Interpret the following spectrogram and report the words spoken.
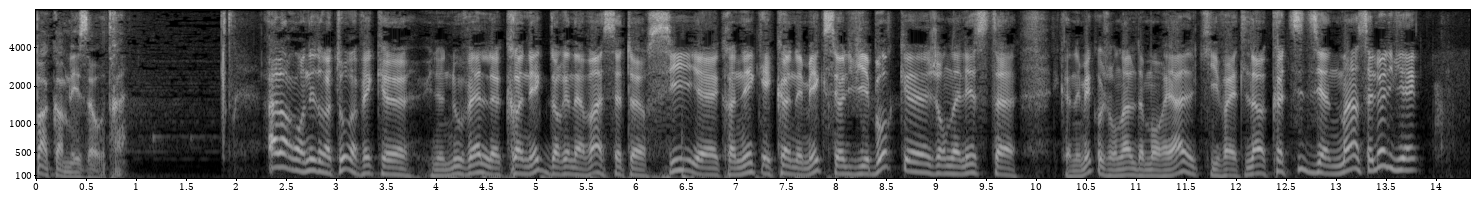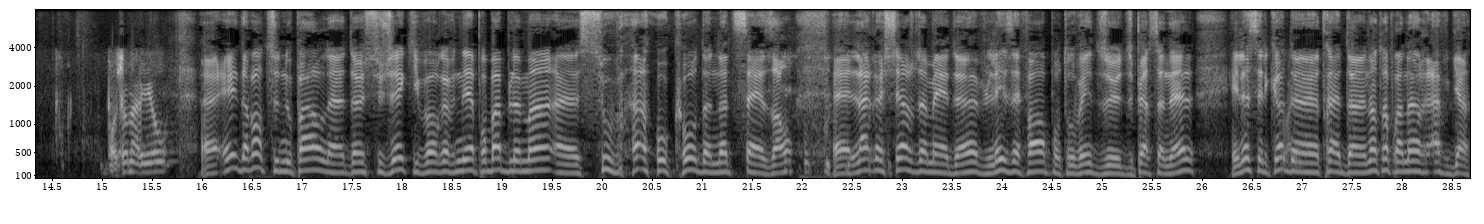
pas comme les autres. Alors, on est de retour avec euh, une nouvelle chronique dorénavant à cette heure-ci, euh, chronique économique. C'est Olivier Bourque, euh, journaliste euh, économique au Journal de Montréal, qui va être là quotidiennement. Salut Olivier. Bonjour Mario. Euh, et d'abord, tu nous parles euh, d'un sujet qui va revenir probablement euh, souvent au cours de notre saison, Euh, la recherche de main-d'œuvre, les efforts pour trouver du, du personnel. Et là, c'est le cas d'un tra- d'un entrepreneur afghan.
